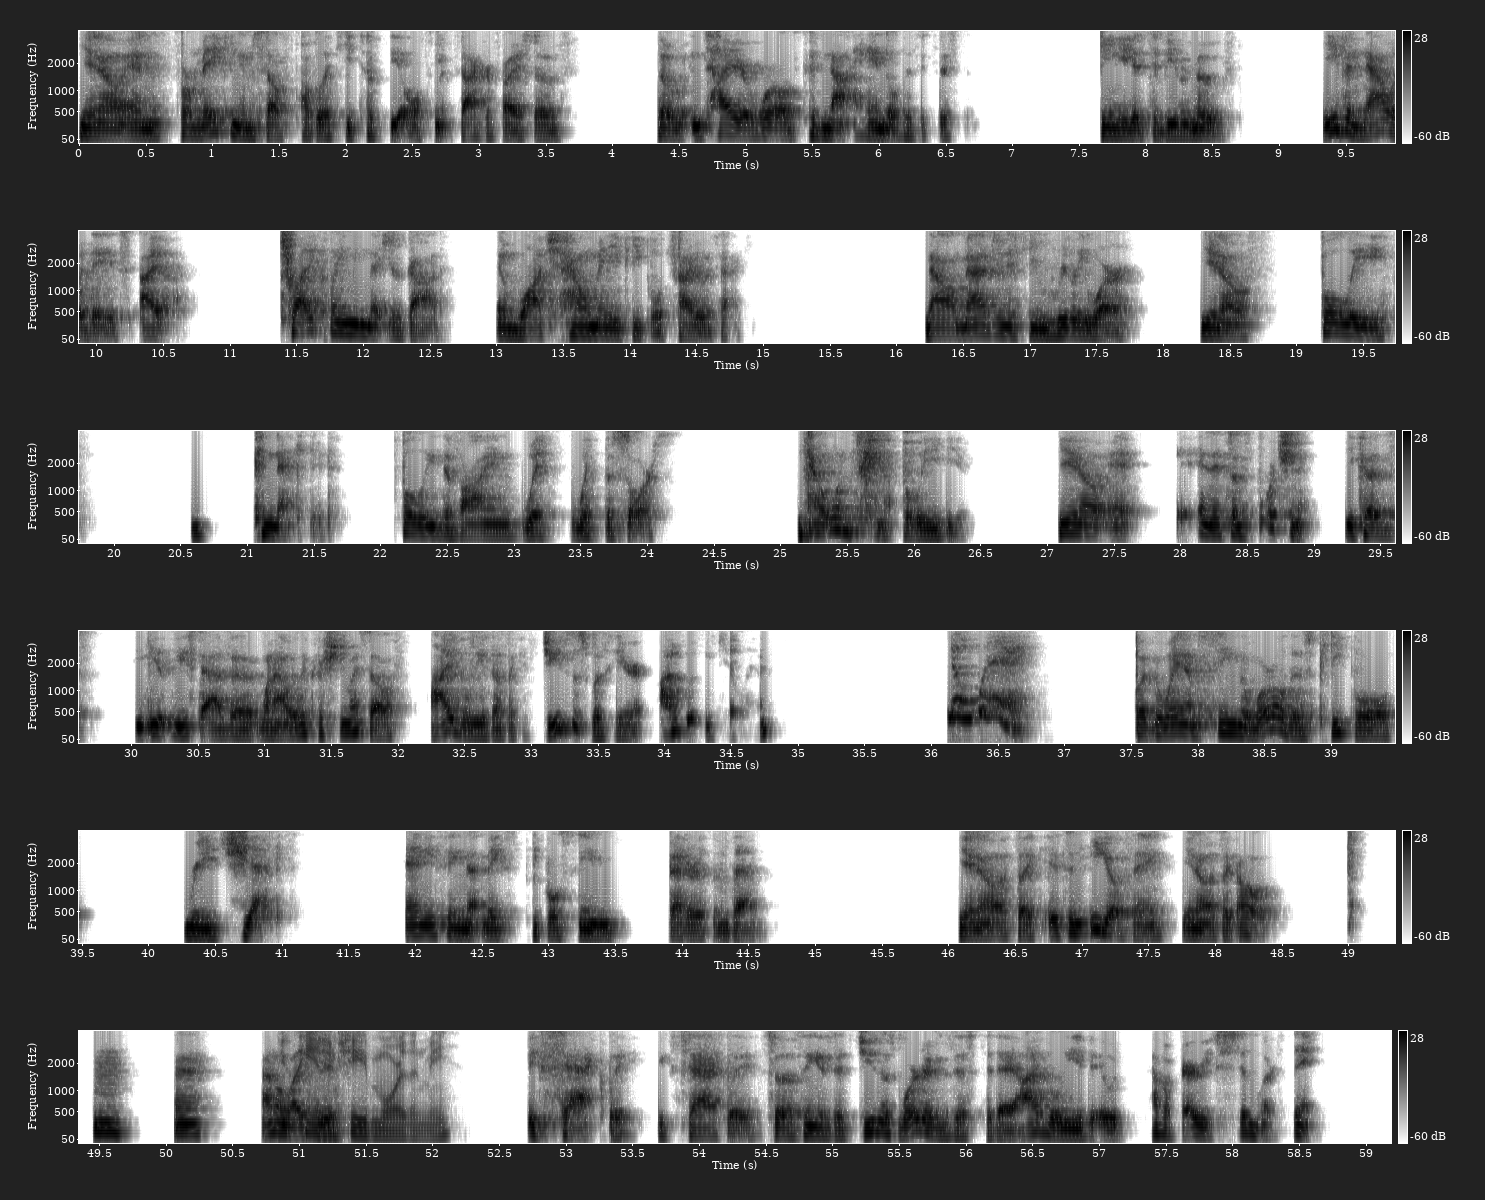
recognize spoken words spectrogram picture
You know, and for making himself public, he took the ultimate sacrifice of the entire world could not handle his existence. He needed to be removed. Even nowadays, I try claiming that you're God and watch how many people try to attack you. Now imagine if you really were, you know, fully connected, fully divine with with the source. No one's going to believe you. You know, and, and it's unfortunate because at least as a when I was a Christian myself, I believed I was like, if Jesus was here, I wouldn't kill him. No way. But the way I'm seeing the world is people reject anything that makes people seem better than them. You know, it's like it's an ego thing. You know, it's like, oh, hmm, eh, I don't you like can't you. achieve more than me. Exactly, exactly. So the thing is, if Jesus were to exist today, I believe it would have a very similar thing.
